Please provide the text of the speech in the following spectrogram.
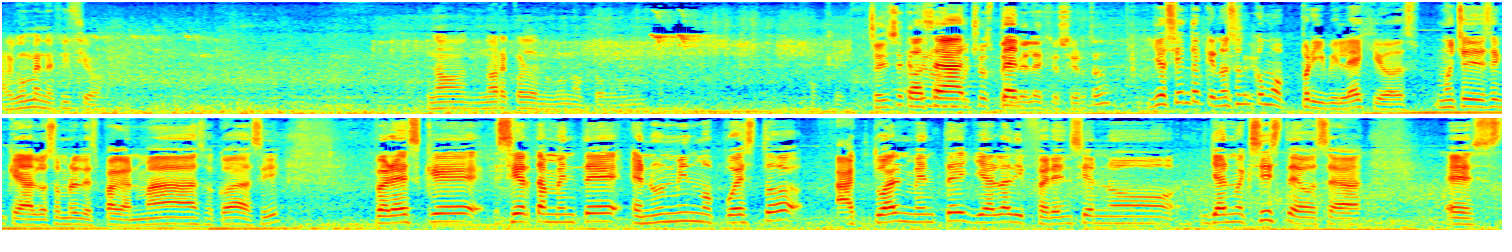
¿Algún beneficio? No, no recuerdo ninguno por el momento. Se dice que O sea, muchos privilegios, ¿cierto? Yo siento que no son Sí. como privilegios. Muchos dicen que a los hombres les pagan más o cosas así. Pero es que ciertamente en un mismo puesto actualmente ya la diferencia no ya no existe, o sea, es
